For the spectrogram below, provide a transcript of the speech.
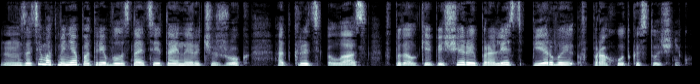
Затем от меня потребовалось найти тайный рычажок, открыть лаз в потолке пещеры и пролезть первый в проход к источнику.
